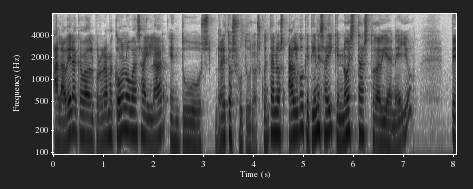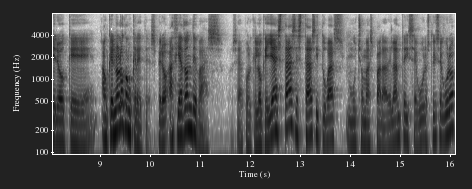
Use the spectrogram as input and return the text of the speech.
al haber acabado el programa? ¿Cómo lo vas a hilar en tus retos futuros? Cuéntanos algo que tienes ahí que no estás todavía en ello, pero que, aunque no lo concretes, pero ¿hacia dónde vas? O sea, porque lo que ya estás, estás y tú vas mucho más para adelante y seguro, estoy seguro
